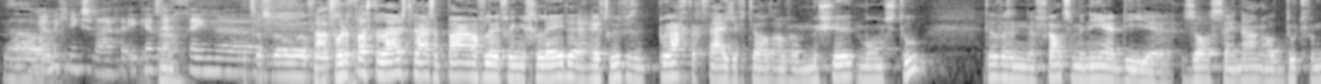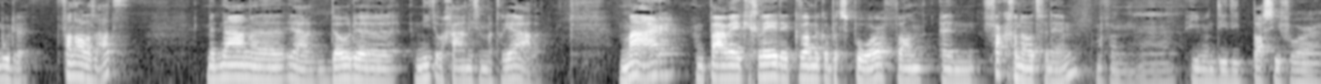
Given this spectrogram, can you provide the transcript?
Voor mij Nou, moet je niks vragen. Ik heb Ja. echt geen... eh, het was wel... eh, Nou, voor de vaste luisteraars, een paar afleveringen geleden heeft Rufus een prachtig feitje verteld over Monsieur Manchetou. Dat was een Franse meneer die, eh, zoals zijn naam al doet vermoeden, van alles at. Met name ja, dode, niet-organische materialen. Maar een paar weken geleden kwam ik op het spoor van een vakgenoot van hem. Of een, eh, iemand die die passie voor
